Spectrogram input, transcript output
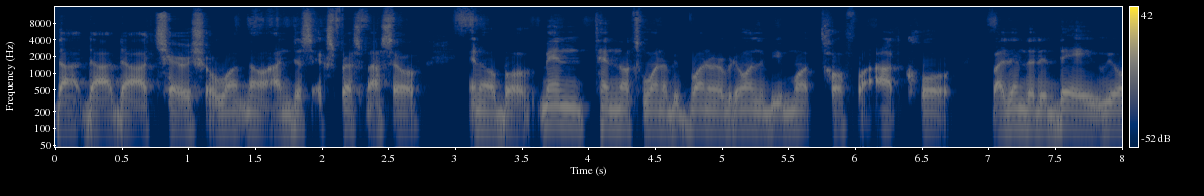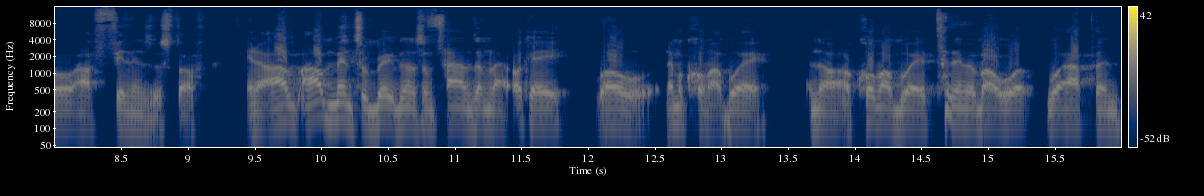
that that that I cherish or whatnot, and just express myself. You know, but men tend not to want to be vulnerable. They want to be more tough or hardcore. By the end of the day, we all have feelings and stuff. You know, I've, I've mental breakdowns sometimes. I'm like, okay, well, let me call my boy you know, I'll call my boy, tell him about what, what happened,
